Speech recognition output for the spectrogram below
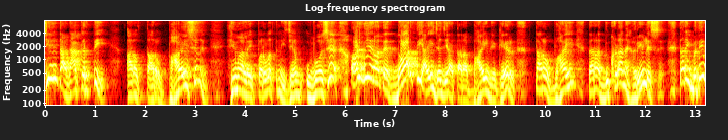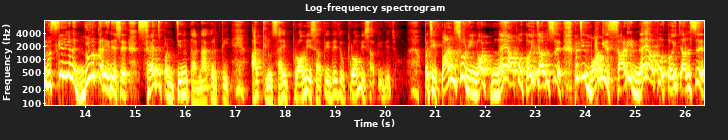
ચિંતા ના કરતી. આરો તારો ભાઈ છે ને હિમાલય પર્વતની જેમ ઊભો છે. અડધી રાતે દોડતી આવી જજે આ તારા ભાઈને ઘેર. તારો ભાઈ તારા દુખડાને હરી લેશે. તારી બધી મુશ્કેલીઓને દૂર કરી દેશે. સહેજ પણ ચિંતા ના કરતી. આટલું સાહેબ પ્રોમિસ આપી દેજો પ્રોમિસ આપી દેજો. પછી પાંચસોની નોટ નહીં આપો તોય ચાલશે. પછી મોંઘી સાડી નહીં આપો તોય ચાલશે.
